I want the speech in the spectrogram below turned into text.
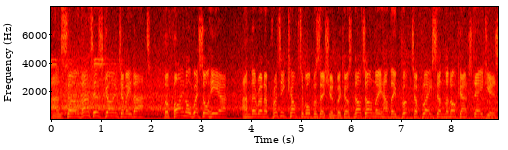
And so that is going to be that. The final whistle here. And they're in a pretty comfortable position because not only have they booked a place in the knockout stages,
